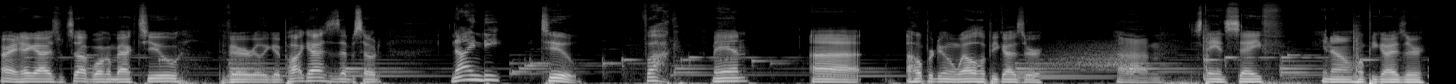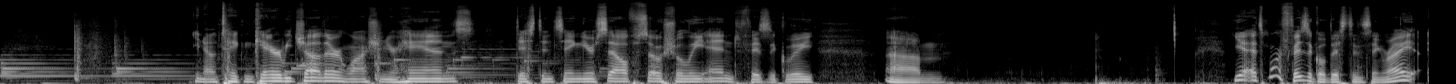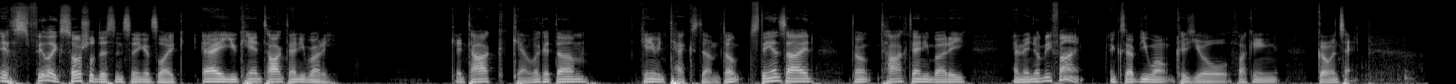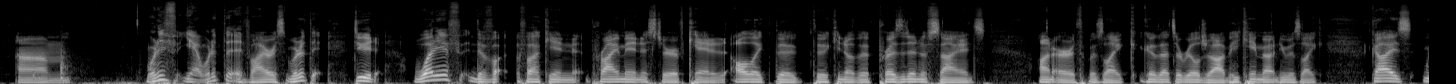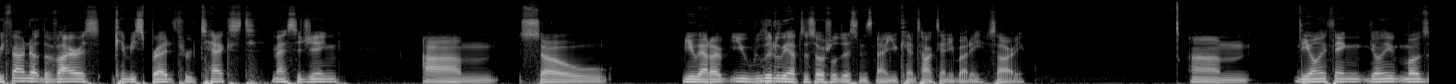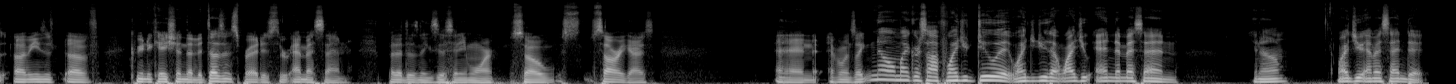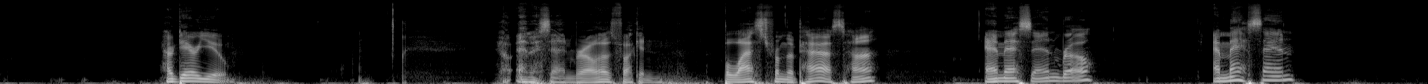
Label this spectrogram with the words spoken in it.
All right, hey guys, what's up? Welcome back to the Very Really Good Podcast. This is episode 92. Fuck, man. Uh, I hope we're doing well. Hope you guys are um, staying safe. You know, hope you guys are, you know, taking care of each other, washing your hands, distancing yourself socially and physically. Um, yeah, it's more physical distancing, right? I feel like social distancing, it's like, hey, you can't talk to anybody. Can't talk, can't look at them, can't even text them. Don't stay inside, don't talk to anybody, and then you'll be fine. Except you won't because you'll fucking go insane. Um, what if, yeah, what if the virus, what if the, dude, what if the v- fucking prime minister of Canada, all like the, the, you know, the president of science on earth was like, because that's a real job, he came out and he was like, guys, we found out the virus can be spread through text messaging. Um, so you gotta, you literally have to social distance now. You can't talk to anybody. Sorry. Um, the only thing, the only modes, uh, means of communication that it doesn't spread is through MSN, but that doesn't exist anymore. So s- sorry, guys. And everyone's like, "No, Microsoft, why'd you do it? Why'd you do that? Why'd you end MSN? You know, why'd you MSN it? How dare you?" Yo, MSN, bro, that was fucking blast from the past, huh? MSN, bro. MSN.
